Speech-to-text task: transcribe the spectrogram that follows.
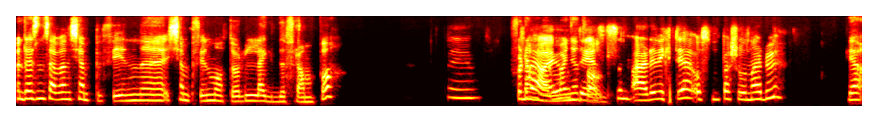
Men det syns jeg var en kjempefin, eh, kjempefin måte å legge det fram på. Eh, For da det har er man jo et det valg. som er det viktige. Åssen person er du? Ja.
